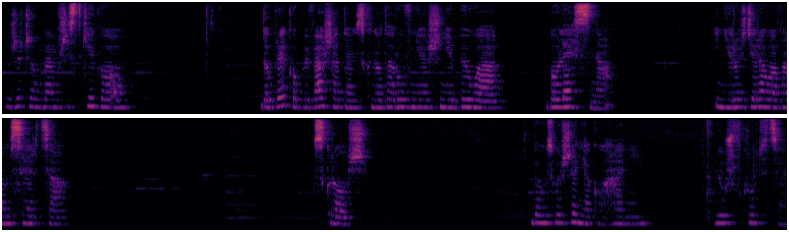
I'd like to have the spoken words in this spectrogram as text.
Życzę Wam wszystkiego dobrego, by Wasza tęsknota również nie była bolesna i nie rozdzierała Wam serca skroś. Do usłyszenia, kochani, już wkrótce.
